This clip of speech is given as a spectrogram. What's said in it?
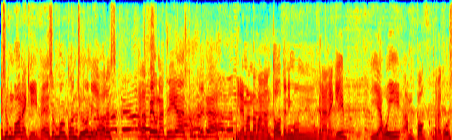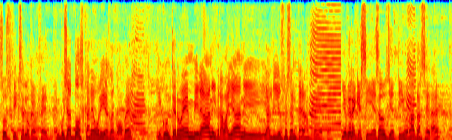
És un bon equip, eh? és un bon conjunt i llavors Ara fer una tria és complicat. Tirem endavant en tot, tenim un gran equip i avui, amb pocs recursos, fixen el que hem fet. Hem pujat dues categories de cop, eh? I continuem mirant i treballant i, i el dilluns presentem el projecte. Jo crec que sí, és l'objectiu, una tercera, eh?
